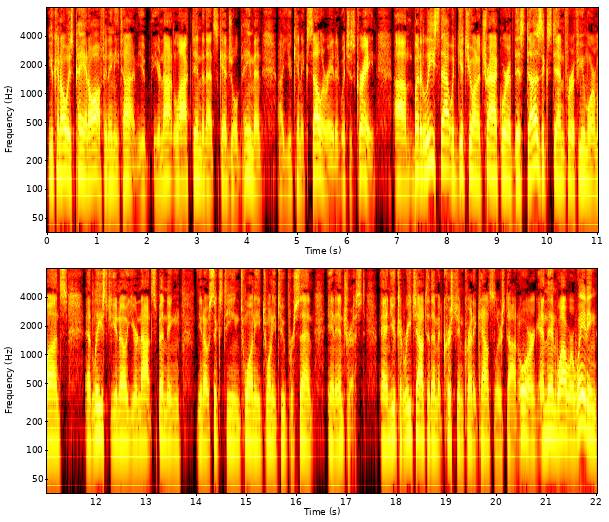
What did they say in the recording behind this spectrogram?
you can always pay it off at any time. You, you're not locked into that scheduled payment. Uh, you can accelerate it, which is great. Um, but at least that would get you on a track where if this does extend for a few more months, at least, you know, you're not spending, you know, 16, 20, 22% in interest. And you could reach out to them at christiancreditcounselors.org. And then while we're waiting,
